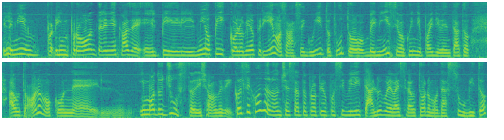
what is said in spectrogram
le mie imp- impronte, le mie cose e il, il mio piccolo, mio primo, insomma, ha seguito tutto benissimo, quindi poi è diventato autonomo con, eh, il- in modo giusto, diciamo così. Col secondo non c'è stata proprio possibilità, lui voleva essere autonomo da subito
